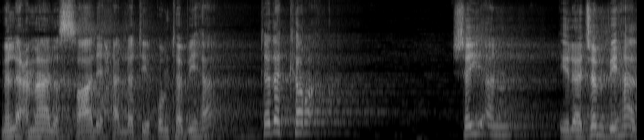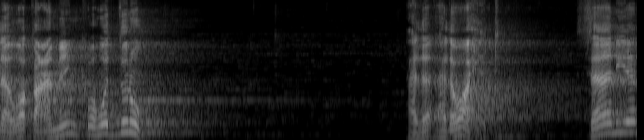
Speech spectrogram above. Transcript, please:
من الأعمال الصالحة التي قمت بها تذكر شيئا إلى جنب هذا وقع منك وهو الذنوب. هذا هذا واحد. ثانيا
